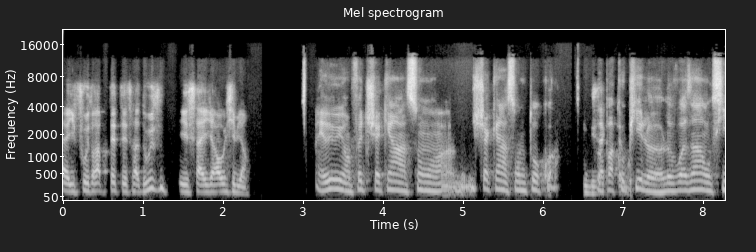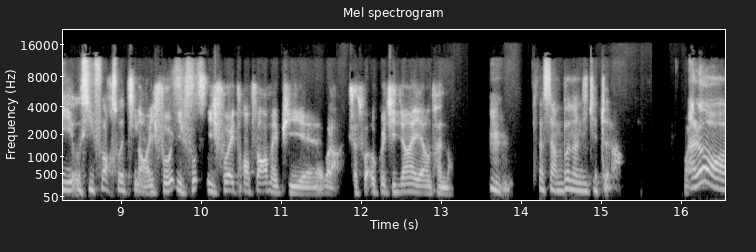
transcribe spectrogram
Euh, il faudra peut-être être à 12 et ça ira aussi bien. Et oui, en fait, chacun a son, chacun a son taux, quoi. Il faut pas copier le, le voisin aussi, aussi fort soit-il. Non, il faut, il faut, il faut être en forme et puis euh, voilà, que ça soit au quotidien et à l'entraînement. Ça, c'est un bon indicateur. Ouais. Alors,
